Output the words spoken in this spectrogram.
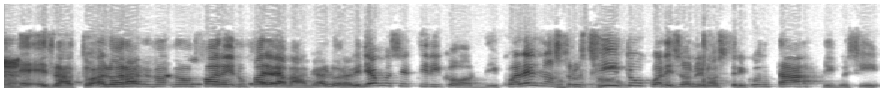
Eh. Eh, esatto, allora no, non, fare, non, fare, la vaga, allora vediamo se ti ricordi qual è il nostro sito, quali sono i nostri contatti, così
